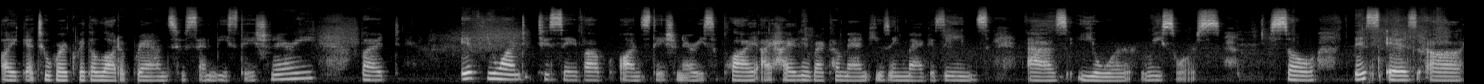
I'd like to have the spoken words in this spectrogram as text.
I get to work with a lot of brands who send me stationery, but if you want to save up on stationery supply, I highly recommend using magazines as your resource. So this is a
